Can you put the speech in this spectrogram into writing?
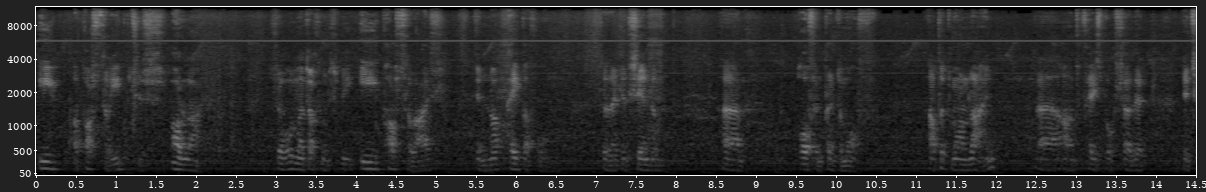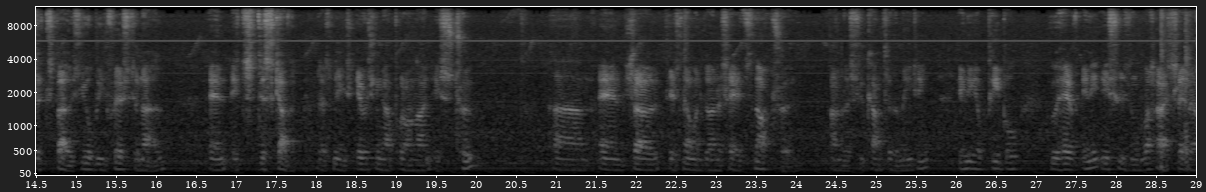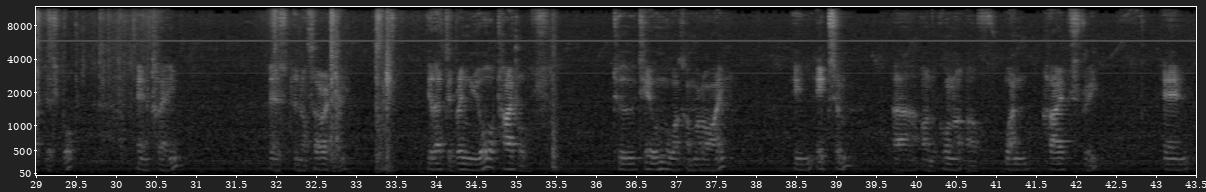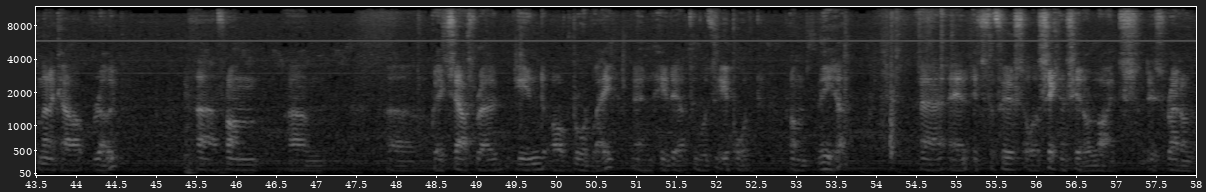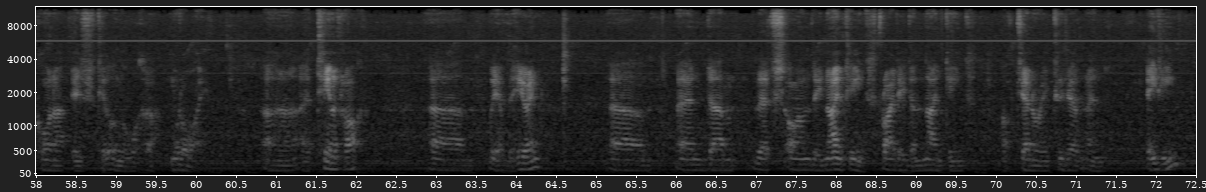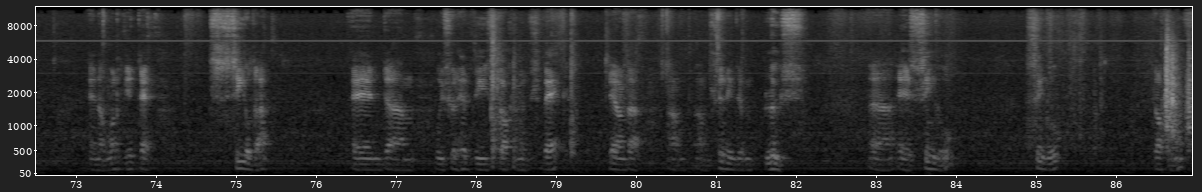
e-apostille which is online. So all my documents will be e-apostolized in not paper form so they can send them um, off and print them off. I'll put them online uh, onto Facebook so that it's exposed, you'll be first to know and it's discovered. That means everything I put online is true um, and so there's no one going to say it's not true unless you come to the meeting. Any of people who have any issues in what I say about this book and claim as an authority, you'll have to bring your titles to Te Unga Marae in Epsom uh, on the corner of 1 Clyde Street and Manukau Road uh, from um, uh, Great South Road, end of Broadway, and head out towards the airport from there. Uh, and it's the first or the second set of lights is right on the corner is Te Unga Waka Morawai. Uh, at 10 o'clock um, we have the hearing um, and um, that's on the 19th, Friday the 19th of January 2018 and I want to get that sealed up and um, we should have these documents back, bound up. I'm, I'm sending them loose uh, as single, single documents.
